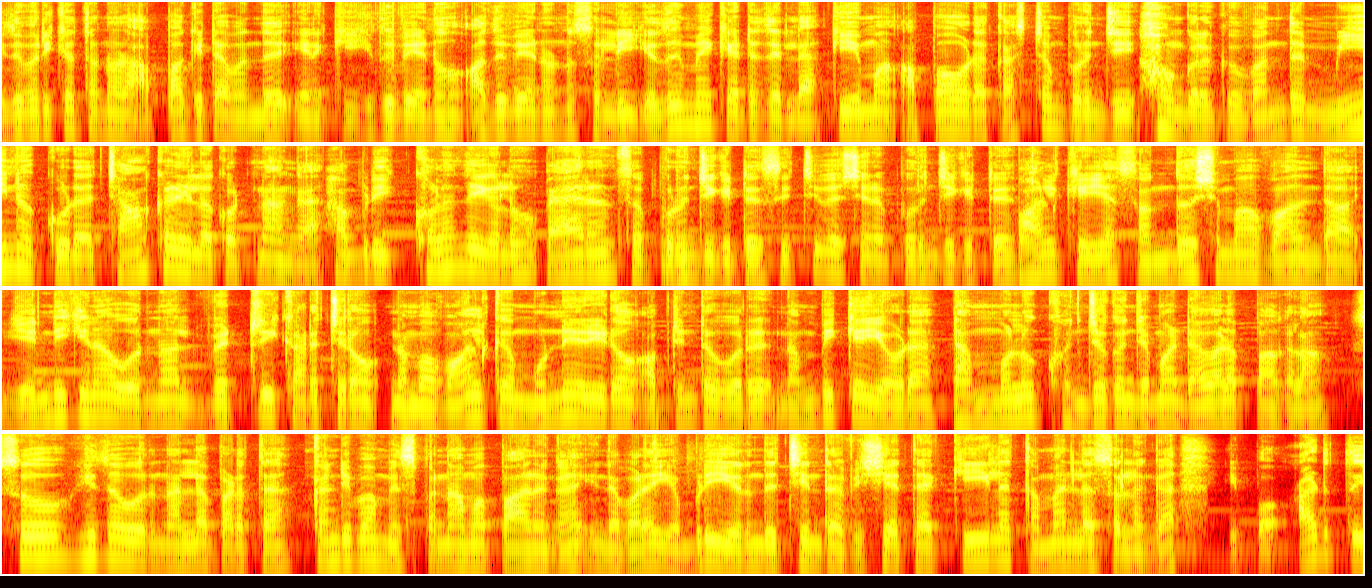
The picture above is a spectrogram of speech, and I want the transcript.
இது வரைக்கும் தன்னோட அப்பா கிட்ட வந்து எனக்கு இது வேணும் அது வேணும்னு சொல்லி எதுவுமே கேட்டதில்லை. முக்கியமா அப்பாவோட கஷ்டம் புரிஞ்சு அவங்களுக்கு வந்த மீனை கூட சாக்கடையில கொட்டினாங்க. அப்படி குழந்தைகளும் பேரண்ட்ஸை புரிஞ்சுக்கிட்டு சுச்சுவேஷனை புரிஞ்சுக்கிட்டு வாழ்க்கைய சந்தோஷமா வாழ்ந்தா என்னைக்குனா ஒரு நாள் வெற்றி கிடைச்சிரும். நம்ம வாழ்க்கை முன்னேறிடும் அப்படின்ற ஒரு நம்பிக்கையோட நம்மளும் கொஞ்சம் கொஞ்சமா டெவலப் ஆகலாம். ஸோ இதை ஒரு நல்ல படத்தை கண்டிப்பா மிஸ் பண்ணாம பாருங்க. இந்த படம் எப்படி இருந்துச்சுன்ற விஷயத்த கீழே கமெண்ட்ல சொல்லுங்க. இப்போ அடுத்து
